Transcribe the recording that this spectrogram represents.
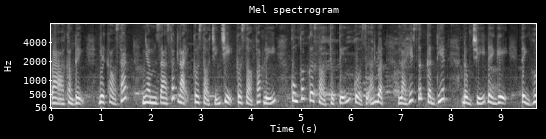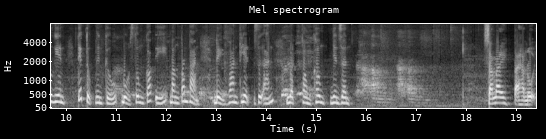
và khẳng định việc khảo sát nhằm ra soát lại cơ sở chính trị, cơ sở pháp lý, cung cấp cơ sở thực tiễn của dự án luật là hết sức cần thiết. Đồng chí đề nghị tỉnh Hưng Yên tiếp tục nghiên cứu bổ sung góp ý bằng văn bản để hoàn thiện dự án luật phòng không nhân dân. Sáng nay tại Hà Nội,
